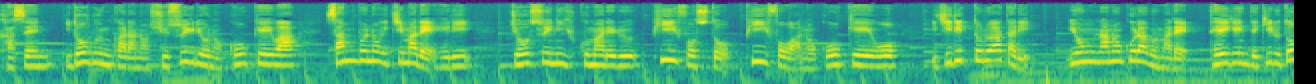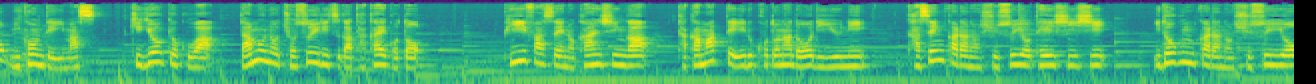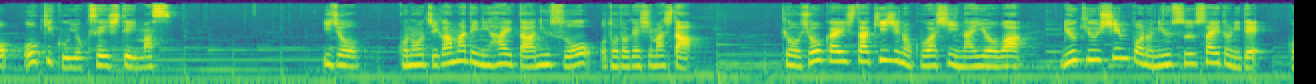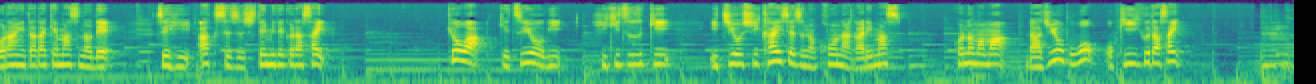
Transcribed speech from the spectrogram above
河川井戸郡からの取水量の合計は3分の1まで減り、浄水に含まれる PFOS と PFOA の合計を1リットルあたり4ナノグラムまで低減できると見込んでいます。企業局はダムの貯水率が高いこと、PFAS への関心が高まっていることなどを理由に河川からの取水を停止し、井戸群からの取水を大きく抑制しています。以上、この時間までに入ったニュースをお届けしました。今日紹介した記事の詳しい内容は、琉球新報のニュースサイトにてご覧いただけますので、ぜひアクセスしてみてください。今日は月曜日、引き続き一押し解説のコーナーがあります。このままラジオ部をお聴きください。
